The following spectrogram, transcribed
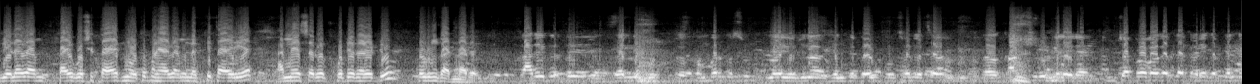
गेल्या आम्ही काही गोष्टी तयार नव्हतो पण यावेळी आम्ही नक्की तयारी आहे. आम्ही हे सर्व खोटे नरेटिव्ह खोडून काढणार आहे. कार्यकर्ते यांनी कंबर कसून या योजना जनतेपर्यंत पोहोचवण्याचं काम सुरू केलेलं आहे. तुमच्या प्रभागातल्या कार्यकर्त्यांना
